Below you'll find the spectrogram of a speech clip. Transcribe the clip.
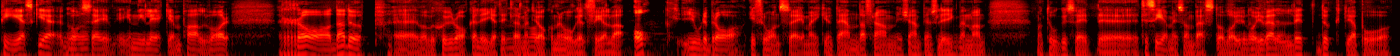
PSG mm. gav sig in i leken på allvar radade upp, eh, det var väl sju raka ligatitlar mm, om inte jag kommer ihåg helt fel. Va? Och gjorde bra ifrån sig. Man gick ju inte ända fram i Champions League men man, man tog sig eh, till semi som bäst och var ju, var ju väldigt duktiga på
